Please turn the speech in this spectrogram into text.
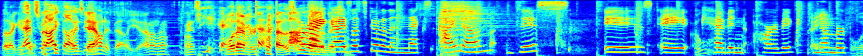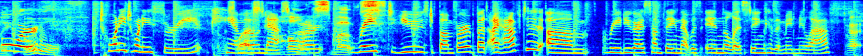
But I guess That's it what I thought, went too. down in value. I don't know. It's- Yeah. Whatever. All right, let's All move right, on to guys. one. Let's go to the next item. This is a Ooh. Kevin Harvick Damn, number boy. four. Ooh. 2023 camo last year. Holy NASCAR smokes. raced used bumper, but I have to um, read you guys something that was in the listing because it made me laugh. All right.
